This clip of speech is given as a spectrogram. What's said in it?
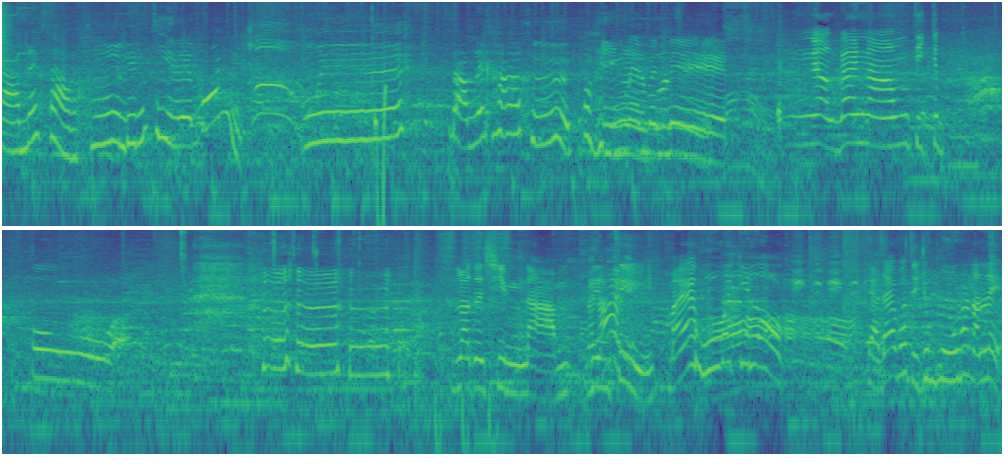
น้ำเลขสามคือลิ้นจี่เลมอน อุ้ยน้ำเลขห้าคือพิงเลมอนเนดอยากได้น้ำจิจปู เราจะชิมน้ำลิ้นจี่ไม่หูไม่กินหรอก อยากได้เพราะสีชมพูเท่านั้นแหละ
